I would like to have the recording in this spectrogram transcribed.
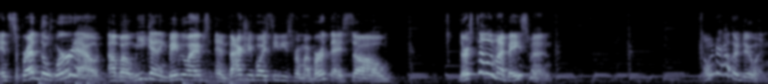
and spread the word out about me getting baby wipes and Backstreet Boys CDs for my birthday. So they're still in my basement. I wonder how they're doing.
